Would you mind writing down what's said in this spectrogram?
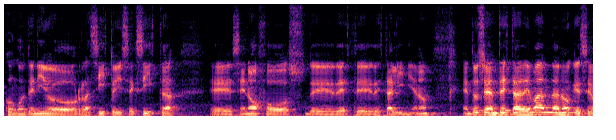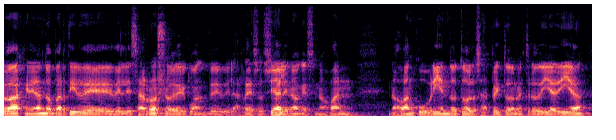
con contenido racista y sexista eh, xenófobos de, este, de, esta línea. ¿no? Entonces, ante esta demanda ¿no? que se va generando a partir del desarrollo de, las redes sociales, ¿no? que se nos van, nos van cubriendo todos los aspectos de nuestro día a día,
